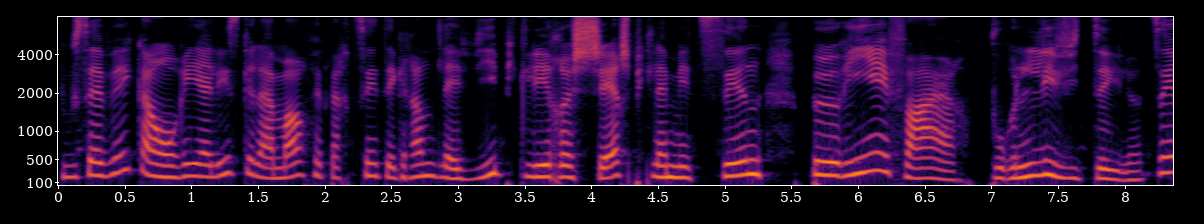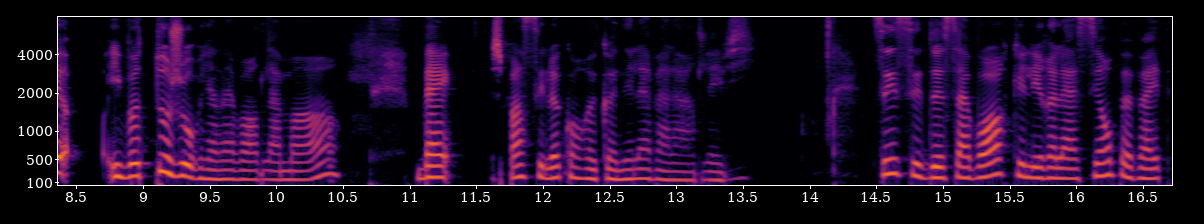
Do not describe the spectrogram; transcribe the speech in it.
Puis vous savez, quand on réalise que la mort fait partie intégrante de la vie, puis que les recherches, puis que la médecine peut rien faire pour l'éviter, tu sais, il va toujours y en avoir de la mort, ben, je pense que c'est là qu'on reconnaît la valeur de la vie. C'est de savoir que les relations peuvent être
